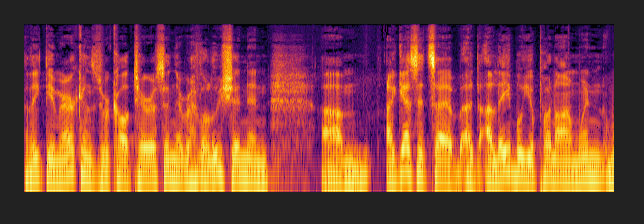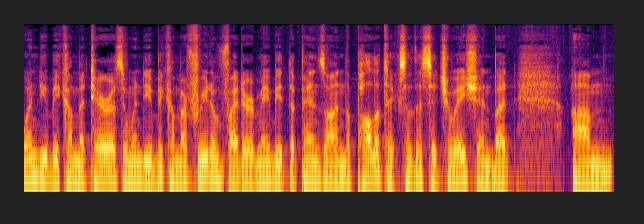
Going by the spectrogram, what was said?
I think the Americans were called terrorists in the revolution, and um, I guess it's a, a, a label you put on when when do you become a terrorist and when do you become a freedom fighter. Maybe it depends on the politics of the situation, but um,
